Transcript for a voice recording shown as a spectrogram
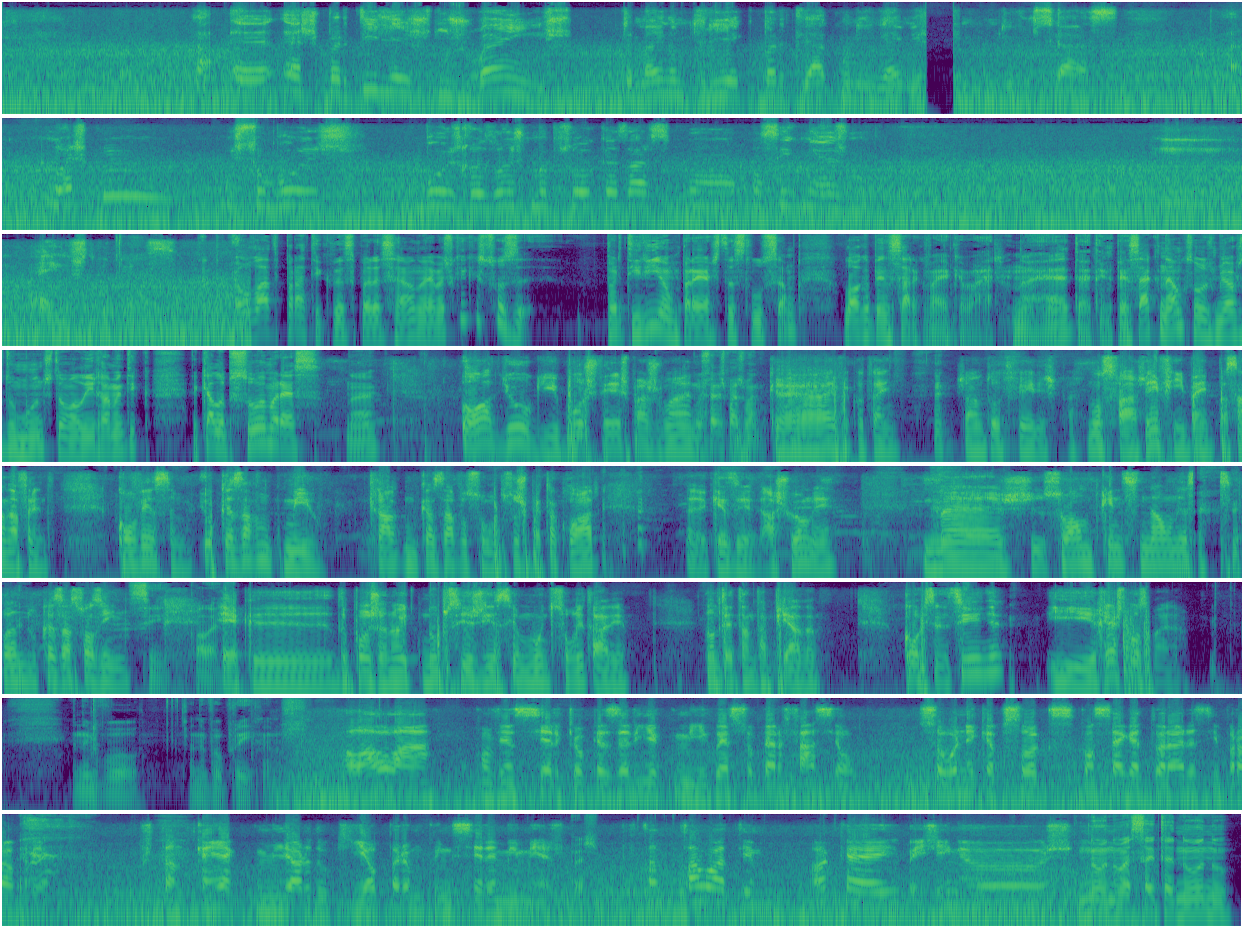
Eh, As partilhas dos bens também não teria que partilhar com ninguém, Eu acho que isto são boas, boas razões para uma pessoa casar-se com, consigo mesmo. E é isto que eu penso. É o lado prático da separação, não é? Mas porquê é que as pessoas partiriam para esta solução logo a pensar que vai acabar, não é? Tem que pensar que não, que são os melhores do mundo, estão ali realmente e que aquela pessoa merece, não é? Olá Diogo e boas férias para a Joana. Boas férias para a Joana. Que raiva que eu tenho. Já não estou de férias, pá. Não se faz. Enfim, bem, passando à frente. Convença-me, eu casava-me comigo. Claro que me casava, eu sou uma pessoa espetacular. Eh, quer dizer, acho eu, né? Mas só há um pequeno senão nesse plano de casar sozinho. Sim, qual é? É que depois da noite núpcias ia ser muito solitária. Não tem tanta piada. Com licencinha e resto boa semana. Eu nem vou, eu nem vou por aí. Vamos. Olá, olá! Convencer que eu casaria comigo é super fácil. Sou a única pessoa que se consegue aturar a si própria. Portanto, quem é melhor do que eu para me conhecer a mim mesmo? Pois. Portanto, está ótimo. Ok, beijinhos! Nuno, aceita Nuno?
